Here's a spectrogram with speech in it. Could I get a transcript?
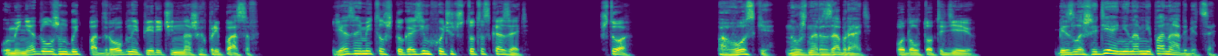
у меня должен быть подробный перечень наших припасов. Я заметил, что Газим хочет что-то сказать. Что? «Повозки нужно разобрать», — подал тот идею. «Без лошадей они нам не понадобятся,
